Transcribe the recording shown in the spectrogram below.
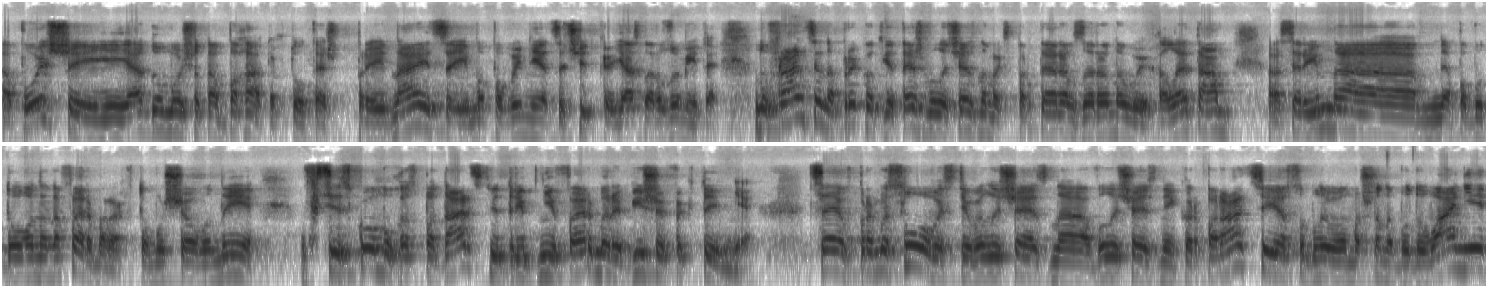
е, Польщі. І я думаю, що там багато хто теж приєднається, і ми повинні це чітко і ясно розуміти. Ну, Франція, наприклад, є теж величезним експортером зернових, але там е, все рівно е, побудована на фермерах, тому що вони в сільському господарстві дрібні фермери більш ефективні. Це в промисловості величезна величезні корпорації, особливо в машинобудуванні.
